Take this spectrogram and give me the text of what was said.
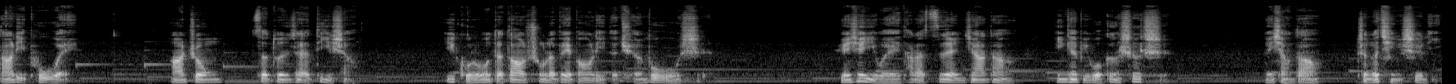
打理铺位。阿忠则蹲在地上，一骨碌地倒出了背包里的全部物事。原先以为他的私人家当应该比我更奢侈，没想到整个寝室里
